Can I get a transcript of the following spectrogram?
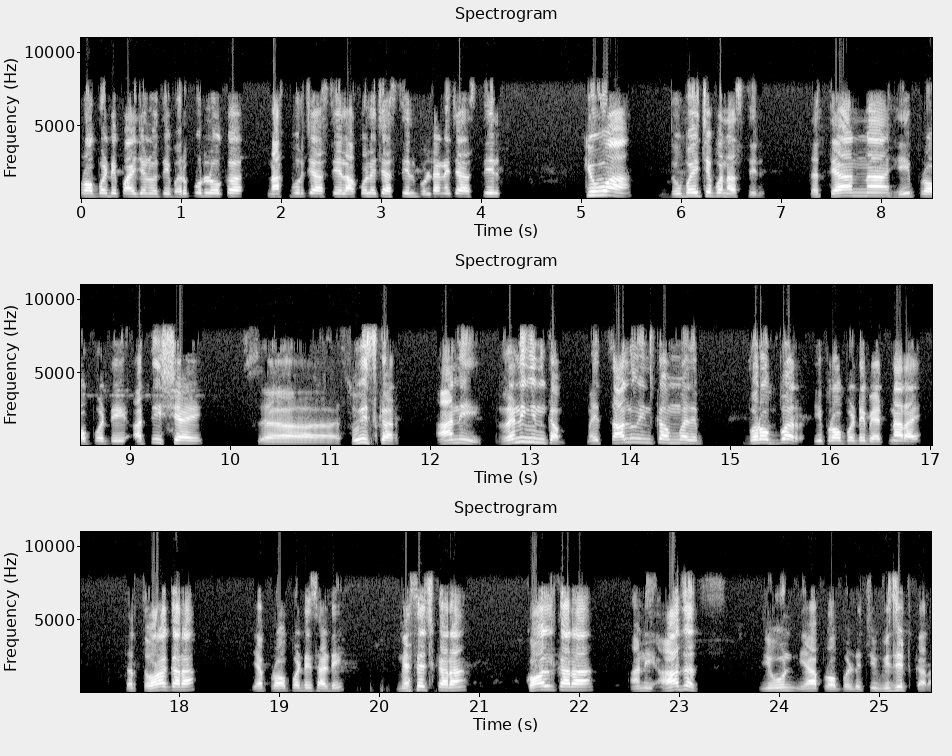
प्रॉपर्टी पाहिजे होती भरपूर लोक नागपूरचे असतील अकोल्याचे असतील बुलढाण्याचे असतील किंवा दुबईचे पण असतील. तर त्यांना ही प्रॉपर्टी अतिशय सुईस्कर आणि रनिंग इन्कम म्हणजे चालू इन्कममध्ये बरोबर ही प्रॉपर्टी भेटणार आहे. तर त्वरा करा या प्रॉपर्टीसाठी मेसेज करा कॉल करा आणि आजच येऊन या प्रॉपर्टीची व्हिजिट करा.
